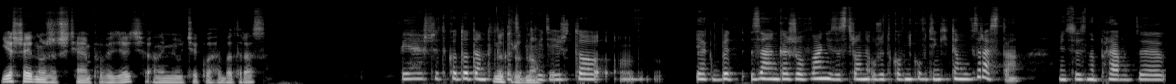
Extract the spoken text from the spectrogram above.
jeszcze jedną rzecz chciałem powiedzieć, ale mi uciekła chyba teraz. Ja jeszcze tylko dodam do no tego, trudno. co powiedziałeś, że to jakby zaangażowanie ze strony użytkowników dzięki temu wzrasta. Więc to jest naprawdę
